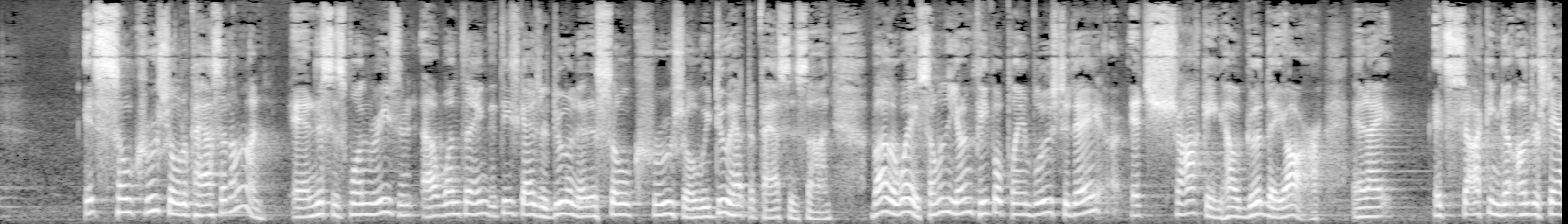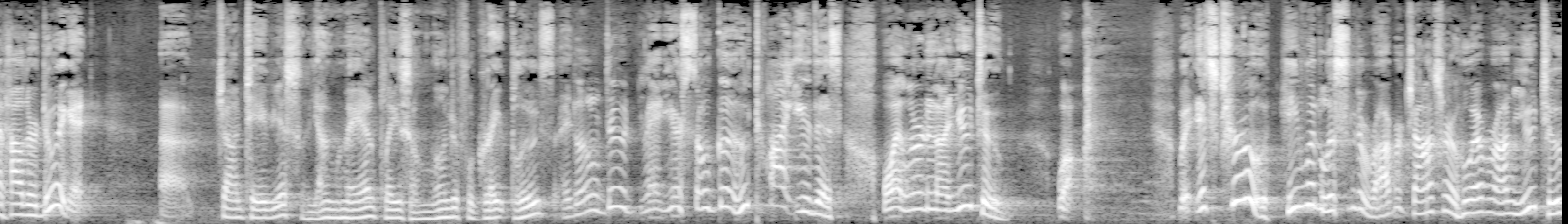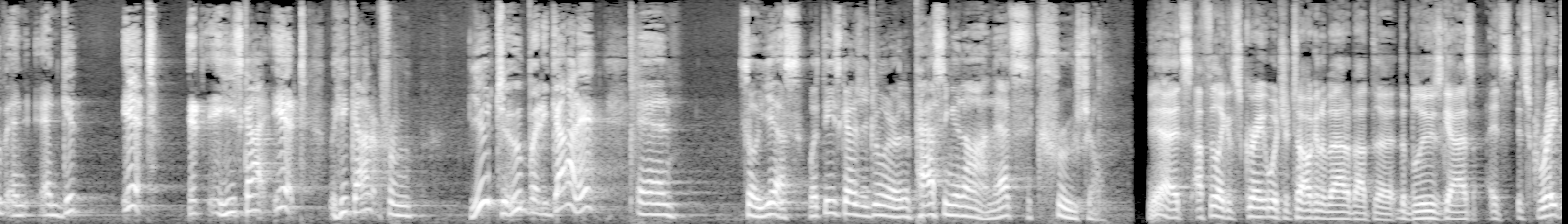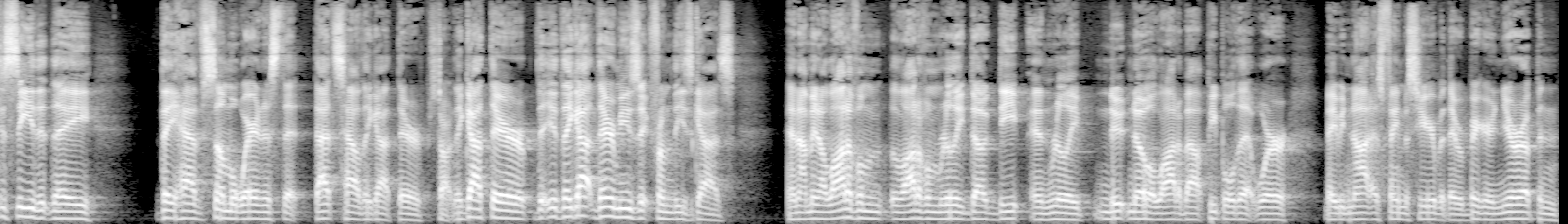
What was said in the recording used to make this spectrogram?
it's so crucial to pass it on. And this is one reason, uh, one thing that these guys are doing that is so crucial. We do have to pass this on. By the way, some of the young people playing blues today, it's shocking how good they are, and I, it's shocking to understand how they're doing it. Jontavious, a young man, plays some wonderful, great blues. Hey, little dude, man, you're so good. Who taught you this? Oh, I learned it on YouTube. Well, but it's true. He would listen to Robert Johnson or whoever on YouTube and, and get it. it, he's got it. He got it from YouTube, but he got it. And so, yes, what these guys are doing are they're passing it on. That's crucial. Yeah, it's. I feel like it's great what you're talking about about the the blues guys. It's it's great to see that they they have some awareness that that's how they got their start. They got their they, got their music from these guys, and I mean a lot of them a lot of them really dug deep and really knew, know a lot about people that were maybe not as famous here, but they were bigger in Europe and.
